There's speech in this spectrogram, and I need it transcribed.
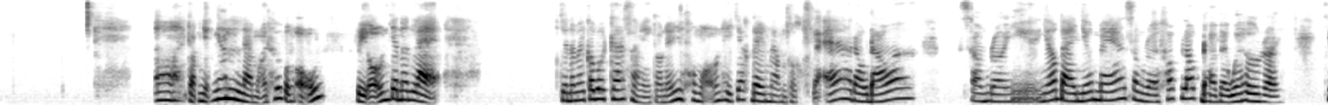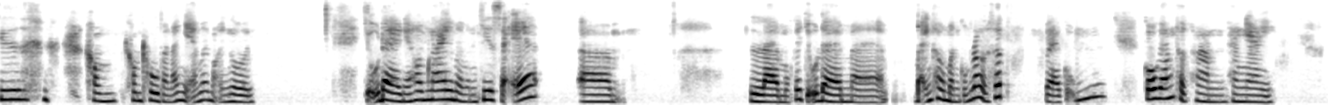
à, cập nhật nhanh là mọi thứ vẫn ổn, vì ổn cho nên là cho nên mới có podcast này, còn nếu như không ổn thì chắc đang nằm thuật xả đâu đó, xong rồi nhớ ba nhớ má, xong rồi khóc lóc đòi về quê hương rồi, chứ không không thu và nói nhảm với mọi người. Chủ đề ngày hôm nay mà mình chia sẻ, uh, là một cái chủ đề mà bản thân mình cũng rất là thích và cũng cố gắng thực hành hàng ngày,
